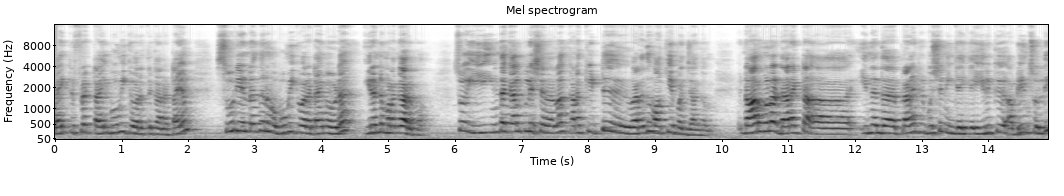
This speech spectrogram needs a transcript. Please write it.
லைட் ரிஃப்ளெக்ட் ஆகி பூமிக்கு வரத்துக்கான டைம் சூரியன்லேருந்து நம்ம பூமிக்கு வர டைமை விட இரண்டு மடங்காக இருக்கும். ஸோ இந்த கால்குலேஷன் எல்லாம் கணக்கிட்டு வர்றது வாக்கிய பஞ்சாங்கம். நார்மலாக டைரெக்டாக இந்தந்த பிளானட்டரி பொசிஷன் இங்கே இங்கே இருக்குது அப்படின்னு சொல்லி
